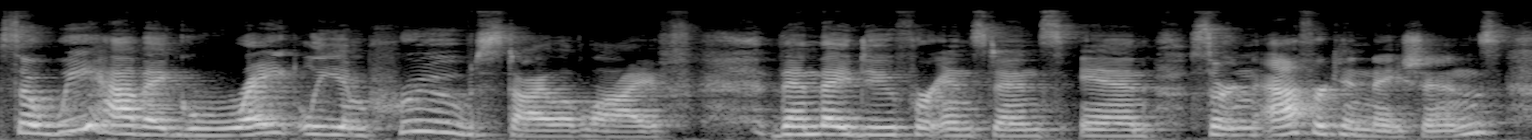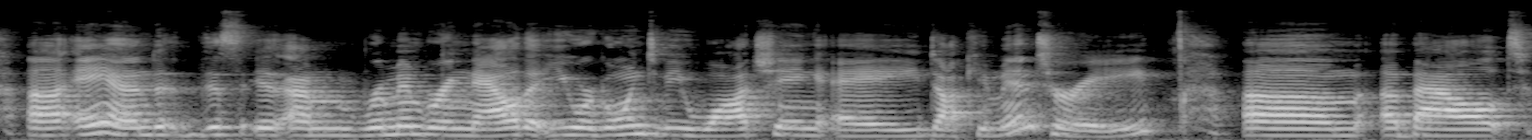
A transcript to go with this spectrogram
So we have a greatly improved style of life than they do, for instance, in certain African nations. Uh, and this is, I'm remembering now that you are going to be watching a documentary um, about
